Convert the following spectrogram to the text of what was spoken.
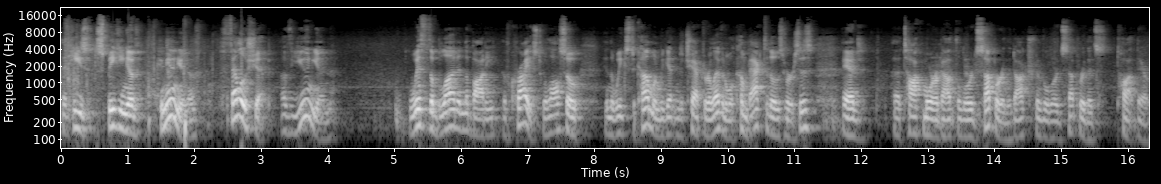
that he's speaking of communion, of fellowship, of union with the blood and the body of Christ. We'll also, in the weeks to come, when we get into chapter 11, we'll come back to those verses and uh, talk more about the Lord's Supper and the doctrine of the Lord's Supper that's taught there.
